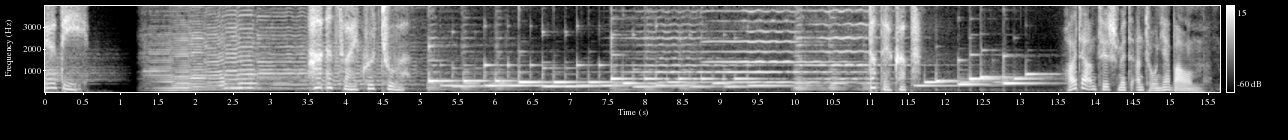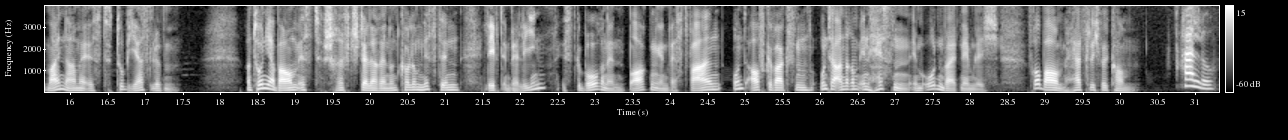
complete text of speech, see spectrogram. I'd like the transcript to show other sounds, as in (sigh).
ARD HR2 Kultur Doppelkopf Heute am Tisch mit Antonia Baum. Mein Name ist Tobias Lübben. Antonia Baum ist Schriftstellerin und Kolumnistin, lebt in Berlin, ist geboren in Borken in Westfalen und aufgewachsen unter anderem in Hessen, im Odenwald nämlich. Frau Baum, herzlich willkommen. Hallo.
